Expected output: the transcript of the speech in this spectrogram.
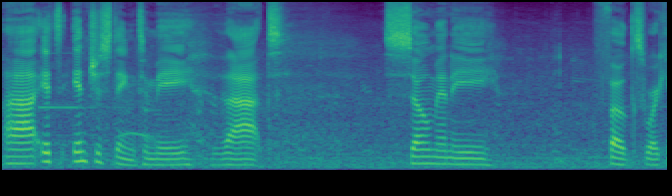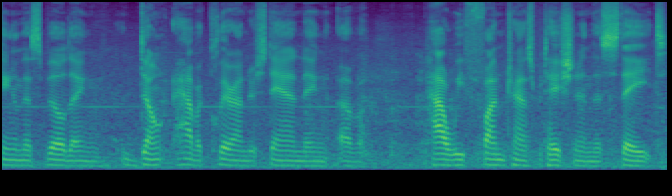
Uh, it's interesting to me that so many folks working in this building don't have a clear understanding of how we fund transportation in this state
